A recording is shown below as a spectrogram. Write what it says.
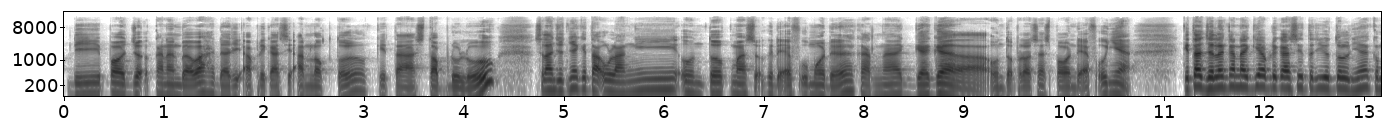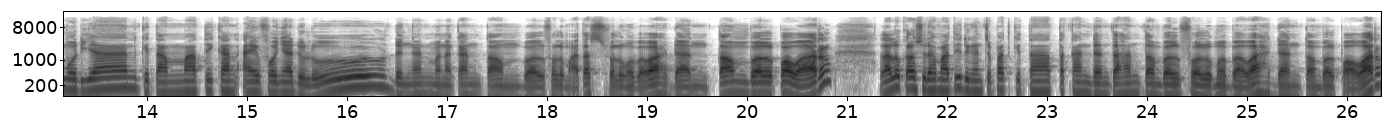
di pojok kanan bawah dari aplikasi Unlock Tool kita stop dulu. Selanjutnya kita ulangi untuk masuk ke DFU mode karena gagal untuk proses power DFU-nya. Kita jalankan lagi aplikasi Trio Tool-nya, kemudian kita matikan iPhone-nya dulu dengan menekan tombol volume atas, volume bawah, dan tombol power. Lalu kalau sudah mati dengan cepat kita tekan dan tahan tombol volume bawah dan tombol power.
